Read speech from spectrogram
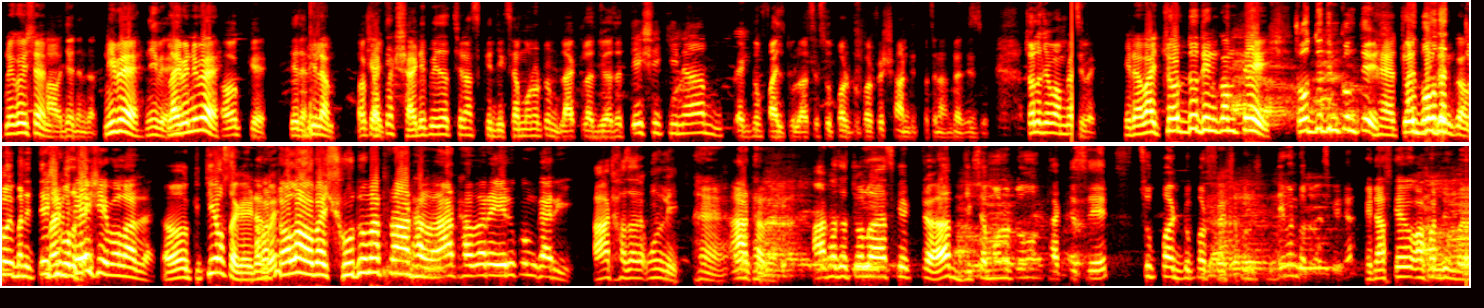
আপনি কইছেন? হ্যাঁ দিয়ে দেন। নিবে? নিবে। লাইভে নিবে? ওকে দিয়ে দেন। দিলাম। ওকে এক লাখ ষাটে পেয়ে যাচ্ছেন আজকে জিক্সার মনোটোন ব্ল্যাক কালার দুই হাজার তেইশে কিনা একদম ফাইল তোলা আছে super duper fresh hundred percent hundred চলো যাব আমরা ভাই। এটা ভাই চোদ্দ দিন কম তেইশ। চোদ্দ দিন কমতে হ্যাঁ চোদ্দ দিন কম। মানে তেইশে মানে তেইশে বলা যায়। ওকে কি অবস্থা আবার ভাই? চলাও ভাই শুধুমাত্র আট হাজার আট হাজারে এরকম গাড়ি। আট হাজার অনলি হ্যাঁ আট হাজার। আট হাজার চলো আজকে একটা জিক্সা মনোটোন থাকতেছে সুপার ডুপার ফ্রেশ দিবেন কত আজকে এটা? এটা আজকে অফার দিন ভাই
